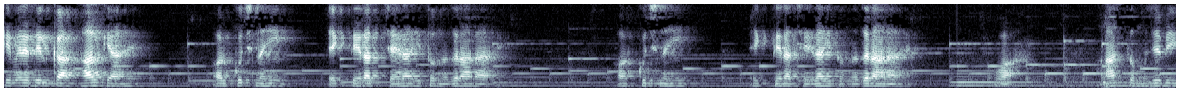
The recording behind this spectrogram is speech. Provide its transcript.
कि मेरे दिल का हाल क्या है। और कुछ नहीं, एक तेरा चेहरा ही तो नज़र आ रहा है। और कुछ नहीं, एक तेरा चेहरा ही तो नज़र आ रहा है। वाह, आज तो मुझे भी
